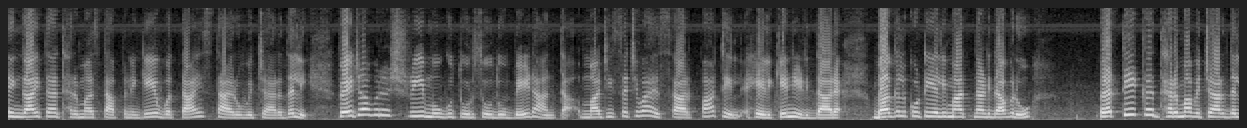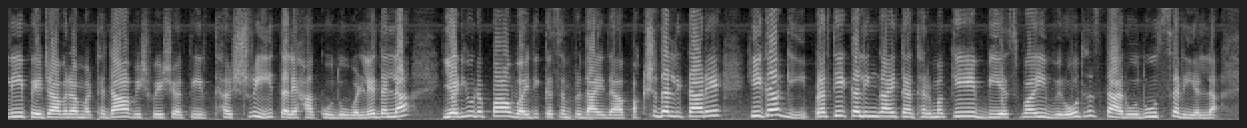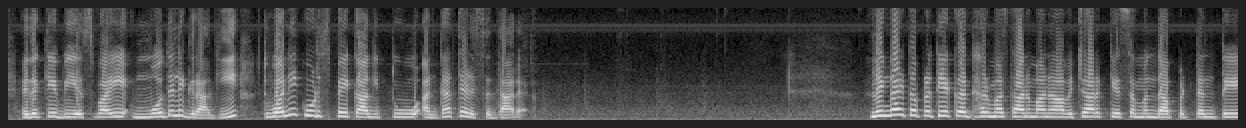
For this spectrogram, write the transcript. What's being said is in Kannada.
ಲಿಂಗಾಯತ ಧರ್ಮ ಸ್ಥಾಪನೆಗೆ ಒತ್ತಾಯಿಸ್ತಾ ಇರುವ ವಿಚಾರದಲ್ಲಿ ಪೇಜಾವರ ಶ್ರೀ ಮೂಗು ತೋರಿಸುವುದು ಬೇಡ ಅಂತ ಮಾಜಿ ಸಚಿವ ಎಸ್ಆರ್ ಪಾಟೀಲ್ ಹೇಳಿಕೆ ನೀಡಿದ್ದಾರೆ. ಬಾಗಲಕೋಟೆಯಲ್ಲಿ ಮಾತನಾಡಿದ ಅವರು ಪ್ರತ್ಯೇಕ ಧರ್ಮ ವಿಚಾರದಲ್ಲಿ ಪೇಜಾವರ ಮಠದ ವಿಶ್ವೇಶ ತೀರ್ಥ ಶ್ರೀ ತಲೆ ಹಾಕುವುದು ಒಳ್ಳೆಯದಲ್ಲ. ಯಡಿಯೂರಪ್ಪ ವೈದಿಕ ಸಂಪ್ರದಾಯದ ಪಕ್ಷದಲ್ಲಿದ್ದಾರೆ. ಹೀಗಾಗಿ ಪ್ರತ್ಯೇಕ ಲಿಂಗಾಯತ ಧರ್ಮಕ್ಕೆ ಬಿಎಸ್ವೈ ವಿರೋಧಿಸ್ತಾ ಇರುವುದು ಸರಿಯಲ್ಲ. ಇದಕ್ಕೆ ಬಿಎಸ್ವೈ ಮೊದಲಿಗರಾಗಿ ಧ್ವನಿ ಕೂಡಿಸಬೇಕಾಗಿತ್ತು ಅಂತ ತಿಳಿಸಿದ್ದಾರೆ. ಲಿಂಗಾಯತ ಪ್ರತ್ಯೇಕ ಧರ್ಮ ಸ್ಥಾನಮಾನ ವಿಚಾರಕ್ಕೆ ಸಂಬಂಧಪಟ್ಟಂತೆ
